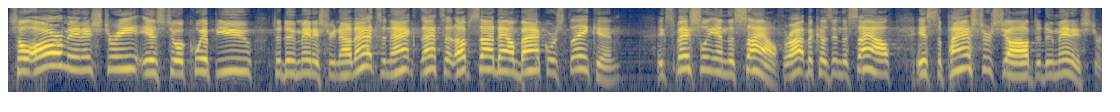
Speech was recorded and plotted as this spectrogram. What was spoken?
So our ministry is to equip you to do ministry. Now that's an act, that's an upside down backwards thinking, especially in the South, right? Because in the South, it's the pastor's job to do ministry.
